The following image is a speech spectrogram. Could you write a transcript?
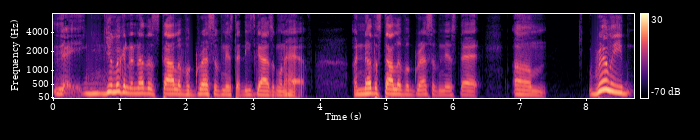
You're looking at another style of aggressiveness that these guys are going to have. Another style of aggressiveness that, um, really,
